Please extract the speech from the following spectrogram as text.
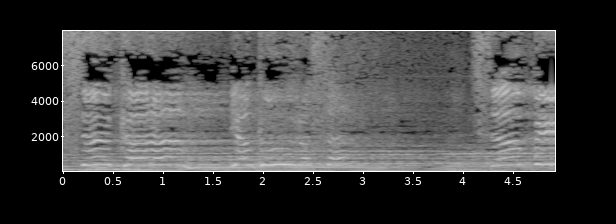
Sekarang yang ku rasa sepi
